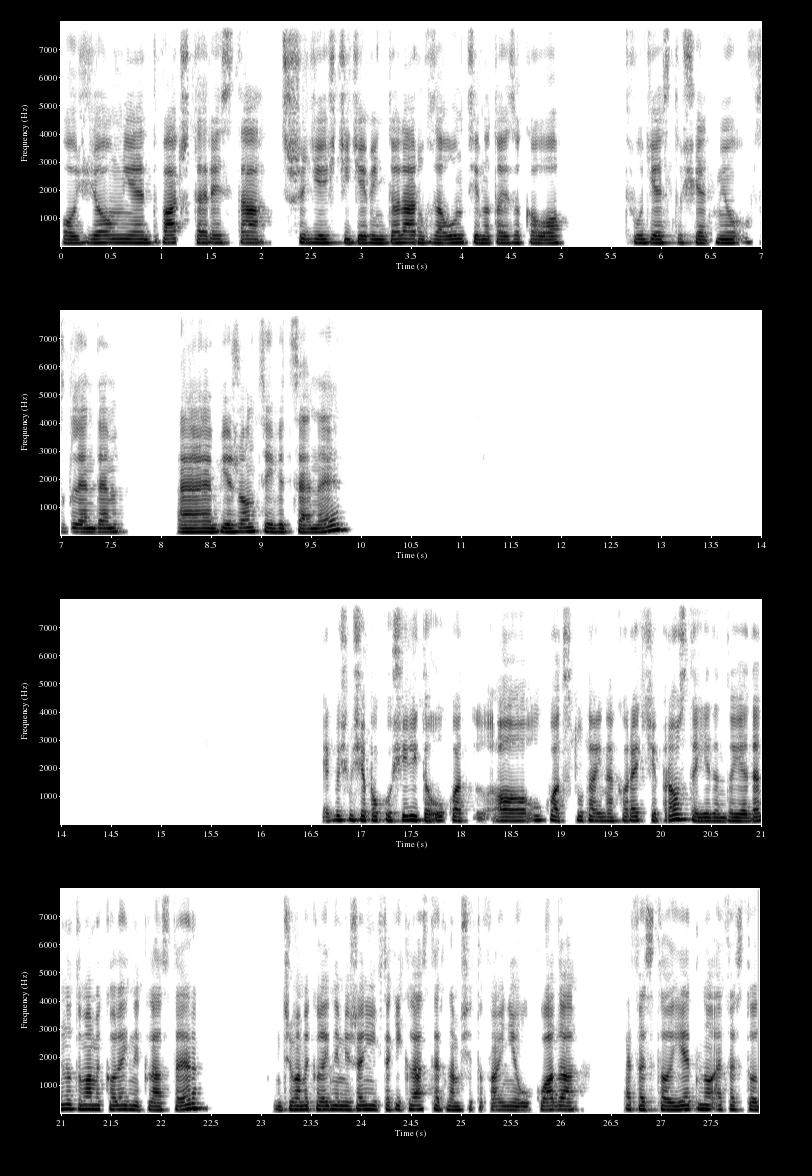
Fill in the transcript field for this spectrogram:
poziomie 2,439 dolarów za uncję. No to jest około 27 względem e, bieżącej wyceny. Jakbyśmy się pokusili to układ, o układ tutaj na korekcie prostej 1 do 1, no to mamy kolejny klaster, czy mamy kolejne mierzenie i w taki klaster nam się to fajnie układa. FS100 jedno, FS100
